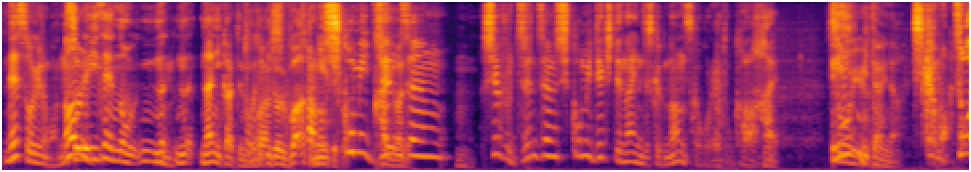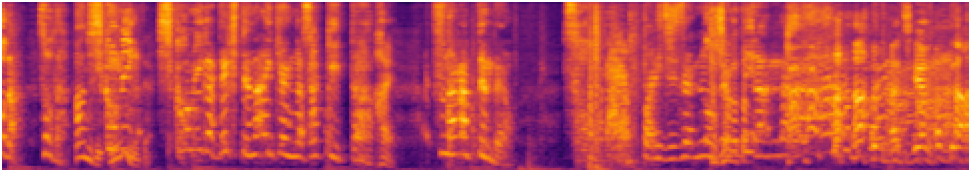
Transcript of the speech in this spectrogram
ねそういうのが。それ以前のな、な何かっていうのがいろいろバーッとあ見えてくる。の仕込み全然、うん。シェフ全然仕込みできてないんですけど何ですかこれとか、はい。そういうえみたいな。しかもそうだそうだ。仕込み仕込みができてない件がさっき言った、はい。つながってんだよそうだやっぱり事前の準備なんだ。立ち上が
